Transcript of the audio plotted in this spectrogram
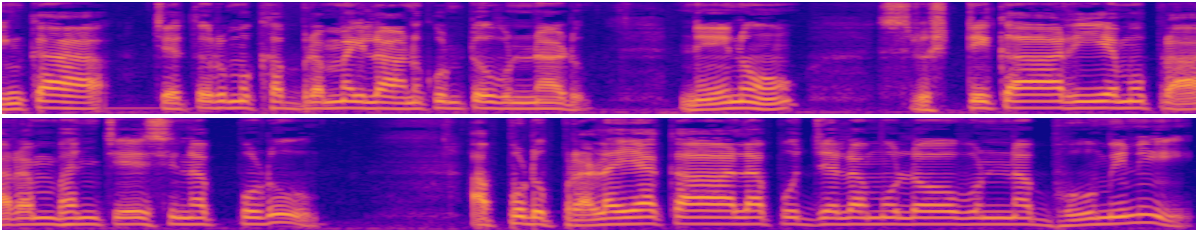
ఇంకా చతుర్ముఖ బ్రహ్మ ఇలా అనుకుంటూ ఉన్నాడు. నేను సృష్టి కార్యము ప్రారంభం చేసినప్పుడు అప్పుడు ప్రళయకాలపు జలములో ఉన్న భూమిని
